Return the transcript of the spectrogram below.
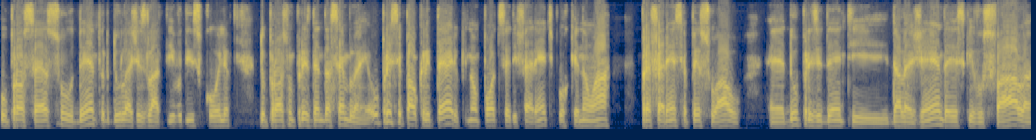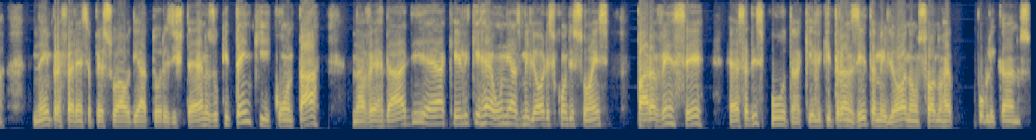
o processo dentro do legislativo de escolha do próximo presidente da Assembleia. O principal critério, que não pode ser diferente, porque não há preferência pessoal é, do presidente da legenda, esse que vos fala, nem preferência pessoal de atores externos, o que tem que contar, na verdade, é aquele que reúne as melhores condições para vencer essa disputa, aquele que transita melhor, não só no republicanos,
